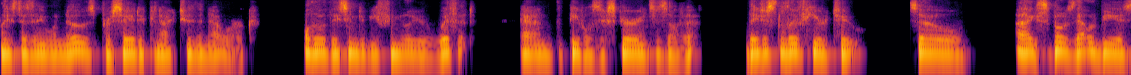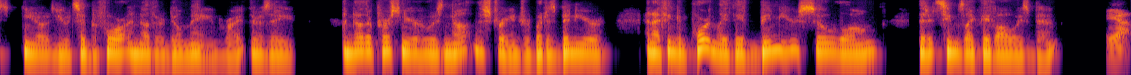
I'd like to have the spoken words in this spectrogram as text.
at least as anyone knows, per se, to connect to the network, although they seem to be familiar with it and the people's experiences of it. They just live here too. So I suppose that would be, as you know, you had said before, another domain, right? There's a another person here who is not the stranger, but has been here. And I think importantly, they've been here so long that it seems like they've always been. Yeah.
